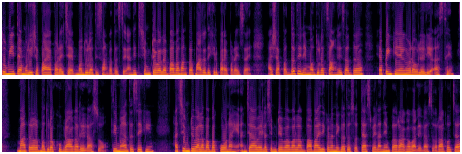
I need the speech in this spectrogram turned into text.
तुम्ही त्या मुलीच्या पाया पडायचे आहे मधुला ती सांगत असते. आणि ते बाबा सांगतात माझ्या देखील पाया पडायचं आहे. अशा पद्धतीने मधुला चांगली सध्या ह्या पिंकीने घडवलेली असते. मात्र मधुरा खूप राग आलेला असो ती म्हणत असे की हा चिमटेवाला बाबा कोण आहे? आणि ज्या वेळेला चिमटे बाबा तिकडे निघत असतो त्याच वेळेला नेमका राघव आलेला असो राघवचा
